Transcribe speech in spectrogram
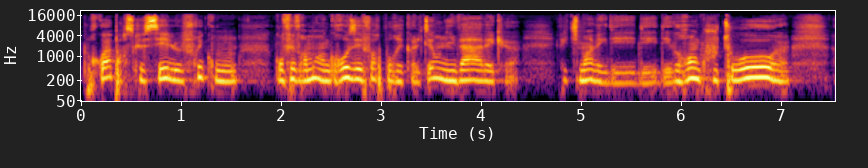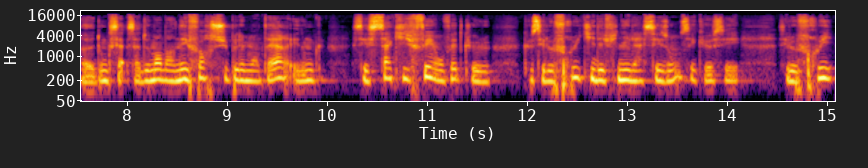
Pourquoi? Parce que c'est le fruit qu'on fait vraiment un gros effort pour récolter. On y va avec euh, effectivement avec des, grands couteaux, euh, euh, donc ça, demande un effort supplémentaire. Et donc c'est ça qui fait en fait que, que c'est le fruit qui définit la saison, c'est que c'est le fruit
